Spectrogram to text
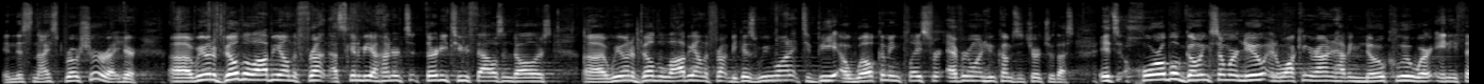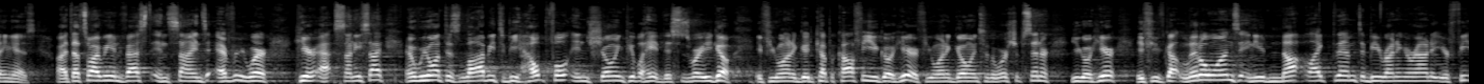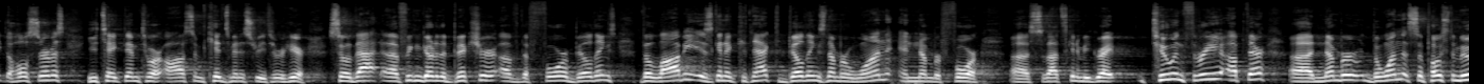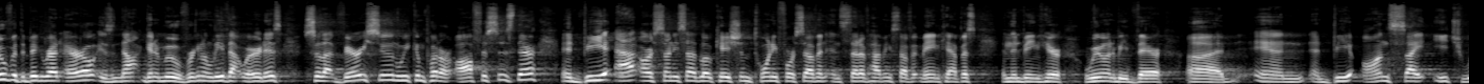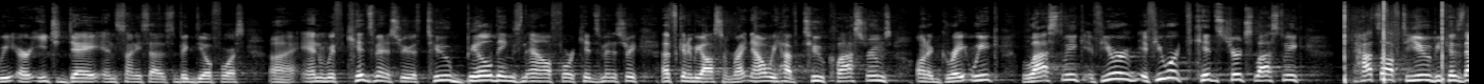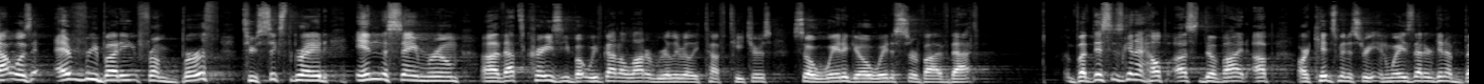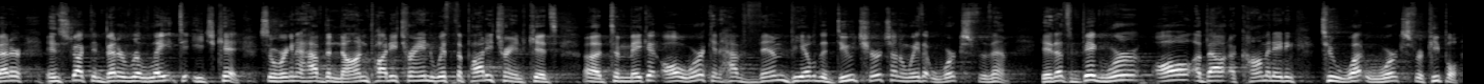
in this nice brochure right here. Uh, we want to build a lobby on the front. That's going to be $132,000. Uh, we want to build a lobby on the front because we want it to be a welcoming place for everyone who comes to church with us. It's horrible going somewhere new and walking around and having no clue where anything is. All right, that's why we invest in signs everywhere here at Sunnyside. And we want this lobby to be helpful in showing people, hey, this is where you go. If you want a good cup of coffee, you go here. If you want to go into the worship center, you go here. If you've got little ones and you'd not like them to be running around at your feet the whole service, you take them to our awesome kids kids ministry through here. So that, uh, if we can go to the picture of the four buildings, the lobby is going to connect buildings number one and number four. Uh, so that's going to be great. Two and three up there. Uh, number the one that's supposed to move with the big red arrow is not going to move. We're going to leave that where it is, so that very soon we can put our offices there and be at our Sunnyside location 24/7 instead of having stuff at main campus and then being here. We want to be there uh, and and be on site each week or each day in Sunnyside. It's a big deal for us. Uh, and with kids ministry, with two buildings now for kids ministry, that's going to be awesome. Right now we have two classrooms on a great week. Last week. If you were, if you worked kids' church last week, hats off to you because that was everybody from birth to sixth grade in the same room. Uh, that's crazy, but we've got a lot of really, really tough teachers. So, way to go, way to survive that. But this is going to help us divide up our kids' ministry in ways that are going to better instruct and better relate to each kid. So, we're going to have the non potty trained with the potty trained kids uh, to make it all work and have them be able to do church on a way that works for them. Okay, that's big. We're all about accommodating to what works for people.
